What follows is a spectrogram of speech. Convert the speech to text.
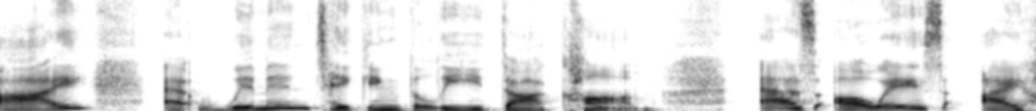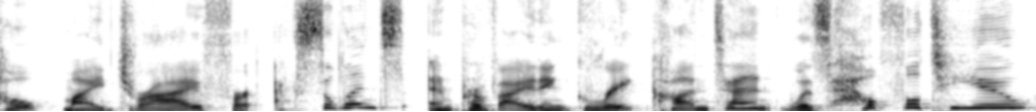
I, at womentakingthelead.com. As always, I hope my drive for excellence and providing great content was helpful to you,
